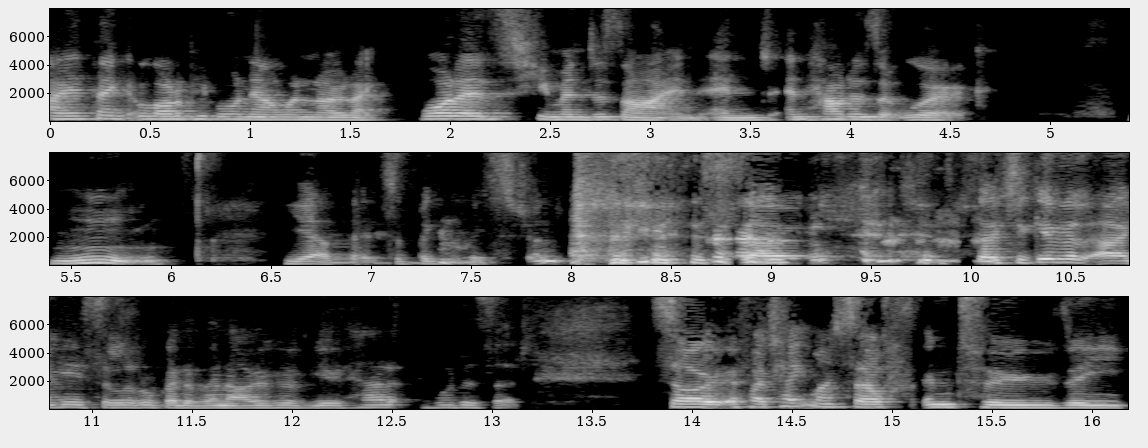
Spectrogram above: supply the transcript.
I think a lot of people now want to know, like, what is human design and and how does it work? Mm. Yeah, that's a big question. so, so to give it, I guess, a little bit of an overview, how what is it? So, if I take myself into the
